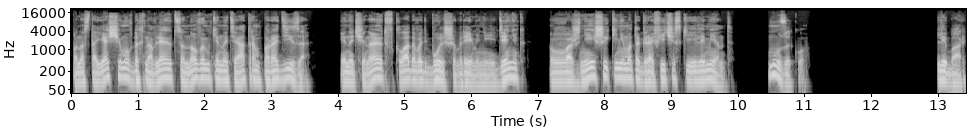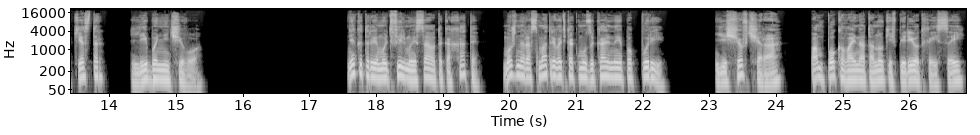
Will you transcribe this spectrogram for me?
по-настоящему вдохновляются новым кинотеатром «Парадиза» и начинают вкладывать больше времени и денег в важнейший кинематографический элемент — музыку. Либо оркестр, либо ничего. Некоторые мультфильмы Исао Такахаты можно рассматривать как музыкальные поппури. Еще вчера Пампока «Война Тануки» в период Хэйсэй,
